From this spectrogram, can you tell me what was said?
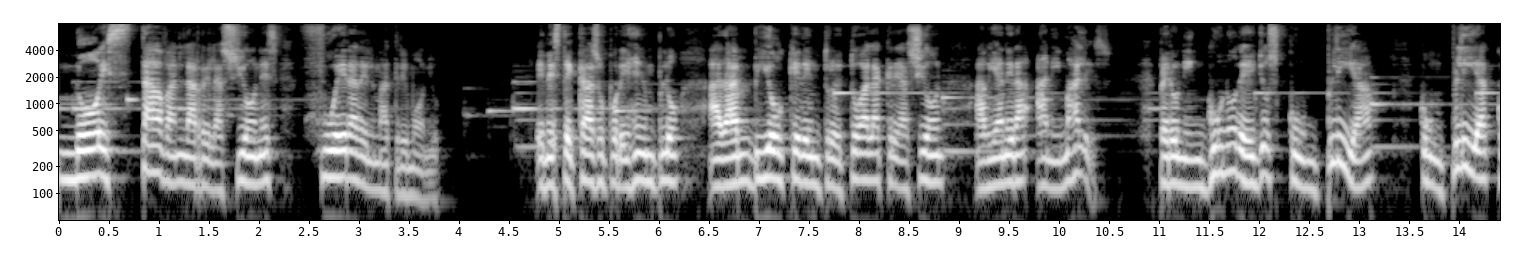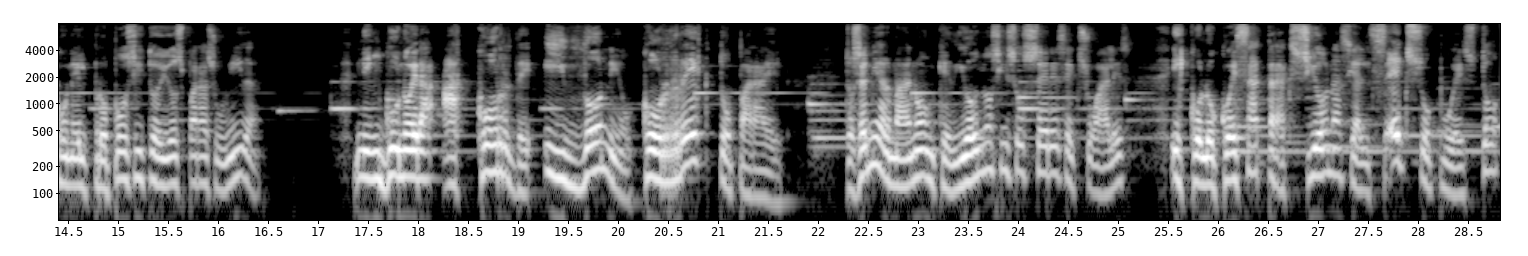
no estaban las relaciones fuera del matrimonio. En este caso, por ejemplo, Adán vio que dentro de toda la creación habían era animales, pero ninguno de ellos cumplía cumplía con el propósito de Dios para su vida. Ninguno era acorde, idóneo, correcto para él. Entonces, mi hermano, aunque Dios nos hizo seres sexuales y colocó esa atracción hacia el sexo opuesto,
